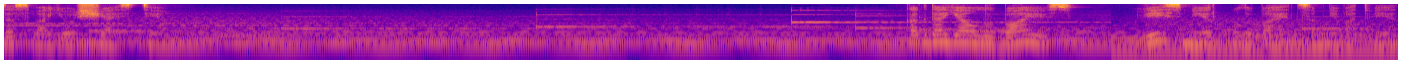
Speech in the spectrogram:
за свое счастье. Когда я улыбаюсь, весь мир улыбается мне в ответ.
